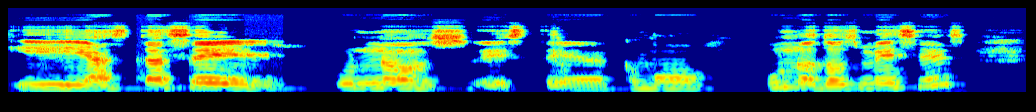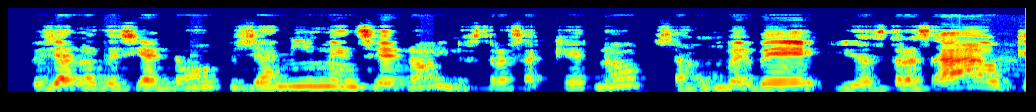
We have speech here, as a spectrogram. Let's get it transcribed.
y hasta hace unos, este, como uno o dos meses, pues ya nos decían, no, pues ya anímense, ¿no? Y nosotras, ¿a qué? No, pues a un bebé, y nosotras, ah, ok.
